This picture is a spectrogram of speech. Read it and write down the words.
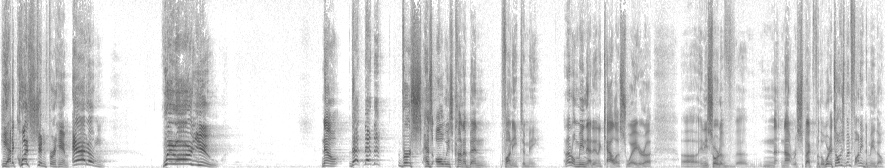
he had a question for him Adam, where are you? Now, that, that, that verse has always kind of been funny to me. And I don't mean that in a callous way or a, uh, any sort of uh, n- not respect for the word. It's always been funny to me, though,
